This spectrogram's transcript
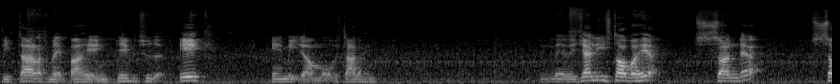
vi starter simpelthen bare herinde. Det betyder ikke en meter om, hvor vi starter hen. Men hvis jeg lige stopper her, sådan der, så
